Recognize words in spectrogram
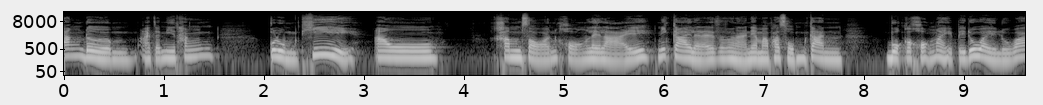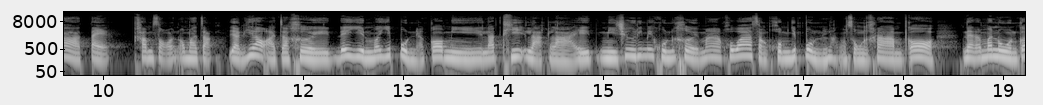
ดั้งเดิม อาจจะมีทั้งกลุ่มที่เอาคำสอนของหลาย ๆ นิกายหลาย ๆ ศาสนาเนี่ยมาผสมกันบวกกับของใหม่ไปด้วย หรือว่าแตก คำสอนออกมาจากอย่างที่เราอาจจะเคยได้ยินว่าญี่ปุ่นเนี่ยก็มีลัทธิหลากหลาย มีชื่อที่ไม่คุ้นเคยมาก เพราะว่าสังคมญี่ปุ่นหลังสงคราม ก็ในรัฐมนูญก็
